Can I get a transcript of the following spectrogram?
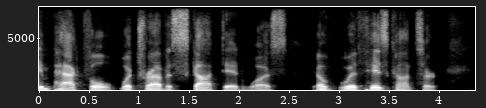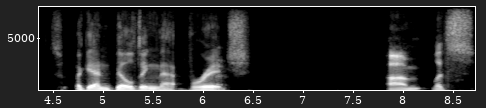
impactful what Travis Scott did was with his concert. So again, building that bridge. Um, let's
